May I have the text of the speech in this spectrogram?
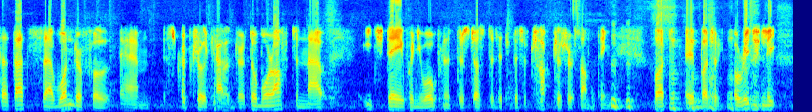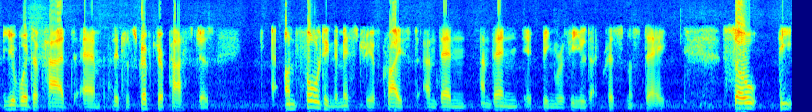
that that's a wonderful um, scriptural calendar. Though more often now, each day when you open it, there's just a little bit of chocolate or something. but uh, but originally you would have had um, little scripture passages unfolding the mystery of Christ, and then and then it being revealed at Christmas Day. So the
